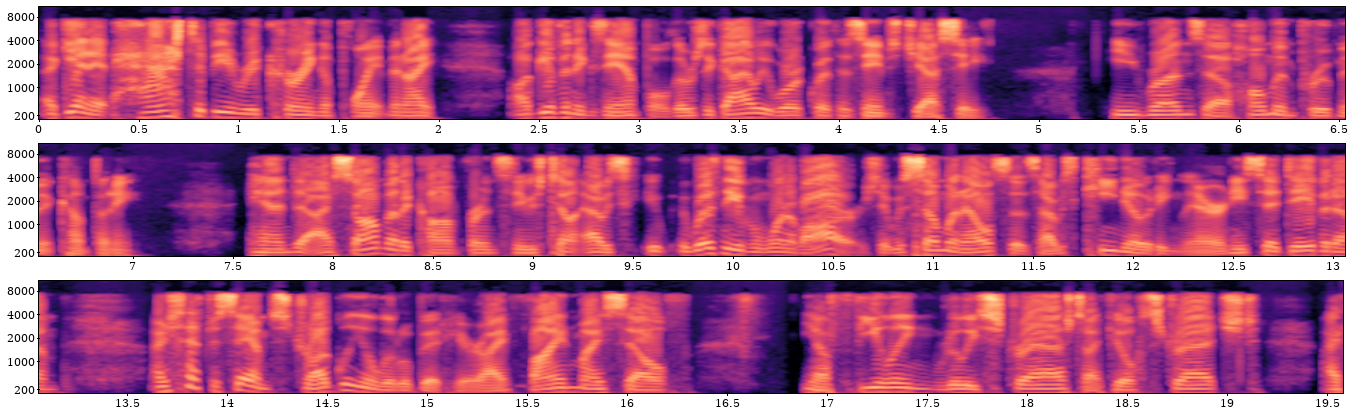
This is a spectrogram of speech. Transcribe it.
again it has to be a recurring appointment. I I'll give an example. There was a guy we work with his name's Jesse. He runs a home improvement company and I saw him at a conference, and he was telling. I was. It wasn't even one of ours. It was someone else's. I was keynoting there, and he said, "David, um, I just have to say, I'm struggling a little bit here. I find myself, you know, feeling really stressed. I feel stretched. I,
